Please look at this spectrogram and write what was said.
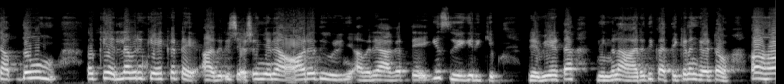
ശബ്ദവും ഒക്കെ എല്ലാവരും കേൾക്കട്ടെ അതിനുശേഷം ഞാൻ ആരതി ഒഴിഞ്ഞ് അവരെ അകത്തേക്ക് സ്വീകരിക്കും. രവിയേട്ട നിങ്ങൾ ആരതി കത്തിക്കണം കേട്ടോ. ആ ആ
